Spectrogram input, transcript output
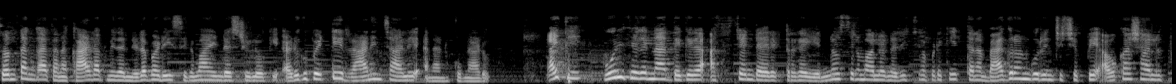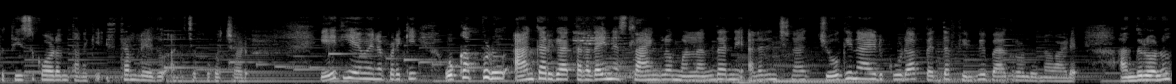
సొంతంగా తన కాళ్ళ మీద నిలబడి సినిమా ఇండస్ట్రీలోకి అడుగుపెట్టి రాణించాలి అని అనుకున్నాడు. అయితే పూరి జగన్నాథ్ దగ్గర అసిస్టెంట్ డైరెక్టర్గా ఎన్నో సినిమాల్లో నటించినప్పటికీ తన బ్యాక్గ్రౌండ్ గురించి చెప్పే అవకాశాలు తీసుకోవడం తనకి ఇష్టం లేదు అని చెప్పుకొచ్చాడు. ఏది ఏమైనప్పటికీ ఒకప్పుడు యాంకర్గా తనదైన స్లాంగ్లో మనందరినీ అలరించిన జోగి నాయుడు కూడా పెద్ద ఫిల్మీ బ్యాక్గ్రౌండ్ ఉన్నవాడే. అందులోనూ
